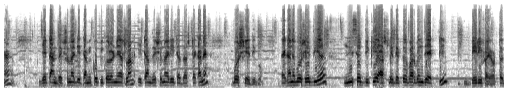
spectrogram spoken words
হ্যাঁ? যে ট্রানজেকশন আইডিটা আমি কপি করে নিয়ে আসলাম, এই ট্রানজেকশন আইডিটা জাস্ট এখানে বসিয়ে দিব। এখানে বসিয়ে দিয়ে নিচের দিকে আসলে দেখতে পারবেন যে একটি ভেরিফাই অর্থাৎ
